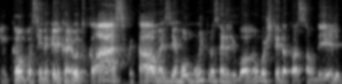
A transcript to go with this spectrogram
em campo assim daquele canhoto clássico e tal, mas errou muito na saída de bola. Não gostei da atuação dele.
